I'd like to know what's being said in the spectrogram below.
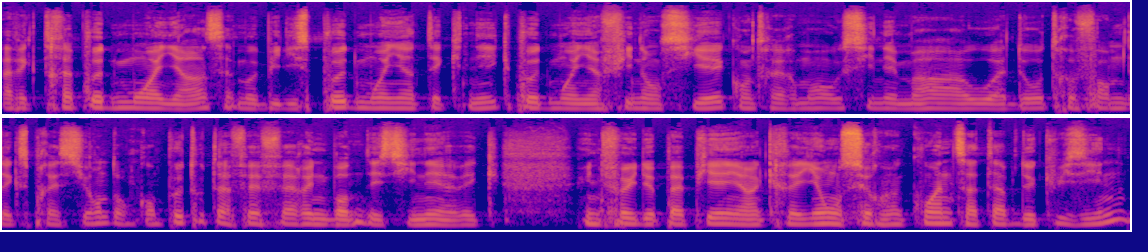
avec très peu de moyens. Ça mobilise peu de moyens techniques, peu de moyens financiers, contrairement au cinéma ou à d'autres formes d'expression. Donc on peut tout à fait faire une bande dessinée avec une feuille de papier et un crayon sur un coin de sa table de cuisine.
